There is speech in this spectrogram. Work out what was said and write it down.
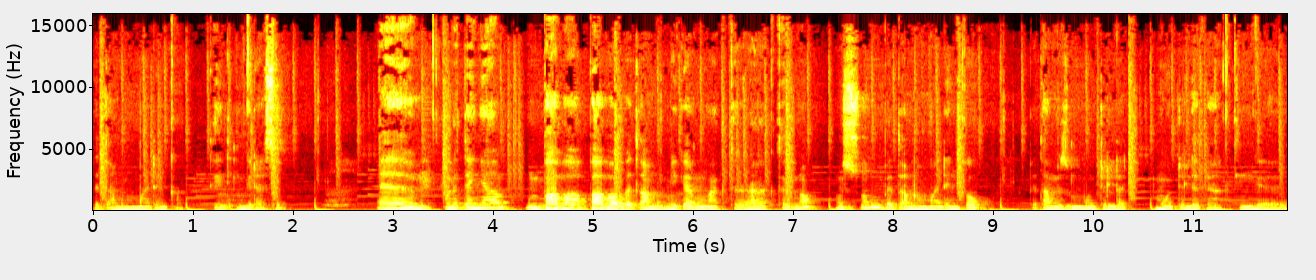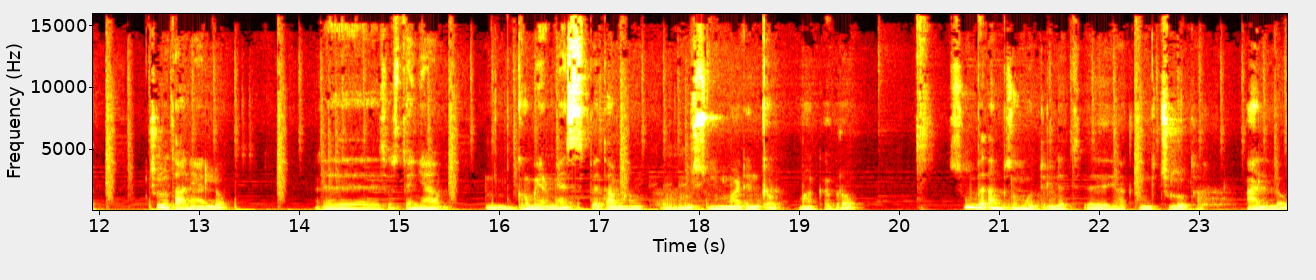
በጣም ነው የማደንቀው ቴዲ እንግዳ ሰው። ሁለተኛ ባባ ባባ በጣም የሚገርም actor ነው። እሱም በጣም ነው የማደንቀው። በጣም ብዙ የምወድለት የ acting ችሎታ ነው ያለው። ሶስተኛ ግሩም ኤርሚያስ በጣም ነው እሱን የማደንቀው ማከብረው። እሱም በጣም ብዙ የምወድለት የ acting ችሎታ አለው።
